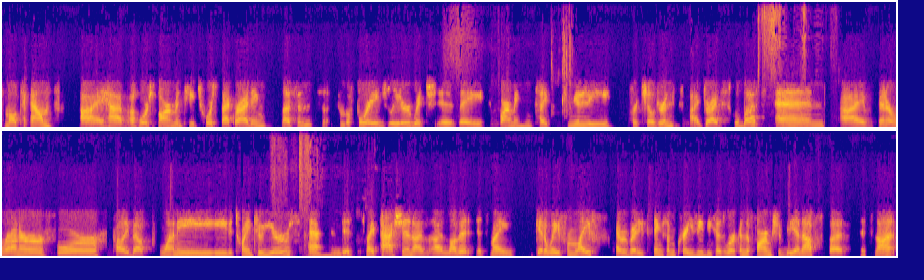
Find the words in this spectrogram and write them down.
small town. I have a horse farm and teach horseback riding lessons. I'm a 4-H leader, which is a farming type community for children. I drive school bus and I've been a runner for probably about 20 to 22 years and it's my passion. I, I love it. It's my get away from life. Everybody thinks I'm crazy because working the farm should be enough, but it's not.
